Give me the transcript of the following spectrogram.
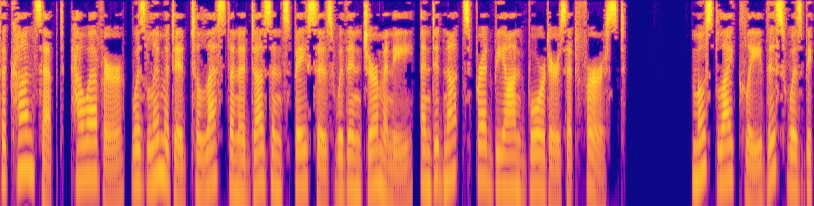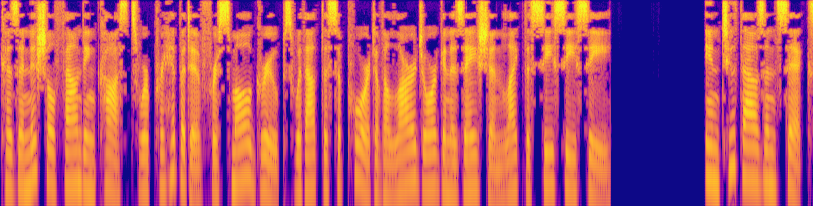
The concept, however, was limited to less than a dozen spaces within Germany, and did not spread beyond borders at first. Most likely this was because initial founding costs were prohibitive for small groups without the support of a large organization like the CCC. In 2006,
